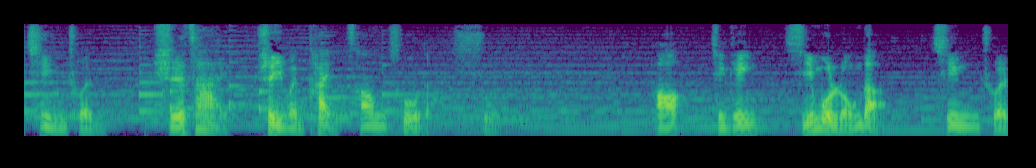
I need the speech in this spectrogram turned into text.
青春，实在是一本太仓促的书。好，请听席慕蓉的《青春》。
